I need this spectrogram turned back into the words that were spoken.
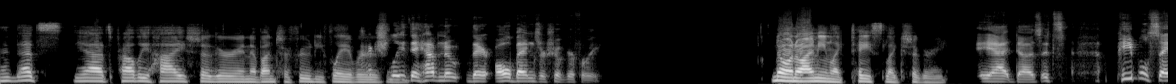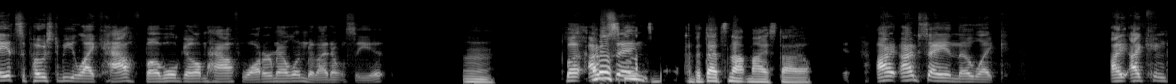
eh, That's yeah, it's probably high sugar and a bunch of fruity flavors. actually and- they have no. They're all bangs are sugar free. No, no, I mean like tastes like sugary. Yeah, it does. It's people say it's supposed to be like half bubble gum, half watermelon, but I don't see it. Mm. But I'm I'm, saying bad, but that's not my style. I, I'm saying though, like, I, I can,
